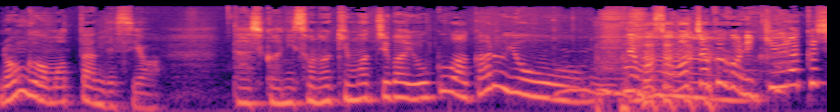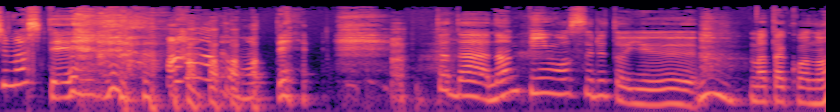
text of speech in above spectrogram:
ロングを持ったんですよ。確かにその気持ちはよくわかるよ。でもその直後に急落しまして、ああと思って。ただ、難品をするという、またこの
